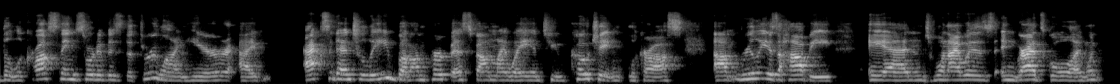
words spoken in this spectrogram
the lacrosse thing sort of is the through line here. I accidentally, but on purpose, found my way into coaching lacrosse um, really as a hobby. And when I was in grad school, I went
